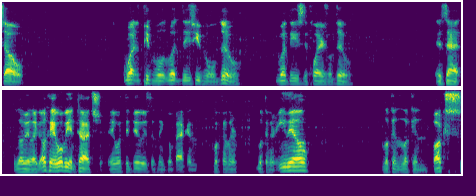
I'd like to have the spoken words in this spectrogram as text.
so what people what these people will do, what these employers will do, is that they'll be like, okay, we'll be in touch, and what they do is that they go back and look on their look in their email, looking looking books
